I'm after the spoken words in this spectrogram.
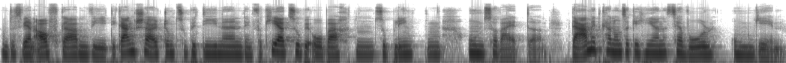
Und das wären Aufgaben wie die Gangschaltung zu bedienen, den Verkehr zu beobachten, zu blinken und so weiter. Damit kann unser Gehirn sehr wohl umgehen.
